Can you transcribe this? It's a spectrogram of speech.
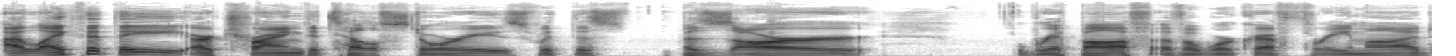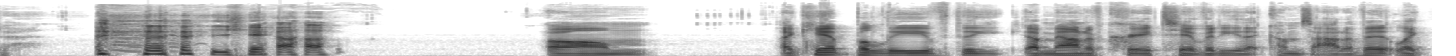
I like that they are trying to tell stories with this bizarre ripoff of a Warcraft 3 mod. yeah. Um I can't believe the amount of creativity that comes out of it. Like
